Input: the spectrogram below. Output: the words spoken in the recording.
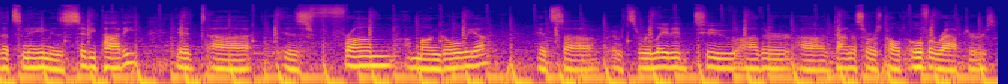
that's name is Citipati. It uh, is from Mongolia. It's, uh, it's related to other uh, dinosaurs called oviraptors.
